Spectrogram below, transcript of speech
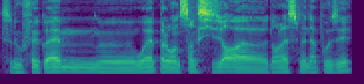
ça nous fait quand même euh, ouais, pas loin de 5-6 heures euh, dans la semaine à poser.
